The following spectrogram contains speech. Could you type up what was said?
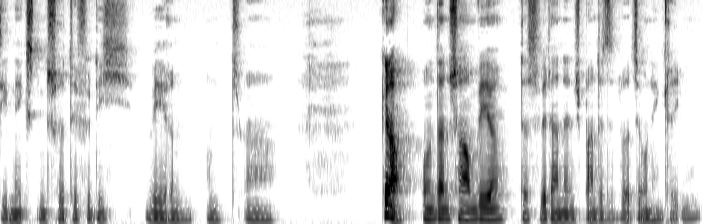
die nächsten Schritte für dich wären. Und äh, genau, und dann schauen wir, dass wir dann eine entspannte Situation hinkriegen.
